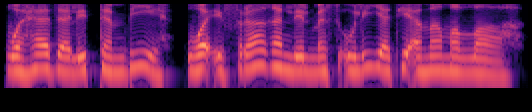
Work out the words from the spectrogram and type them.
وهذا للتنبيه وافراغا للمسؤولية أمام الله.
